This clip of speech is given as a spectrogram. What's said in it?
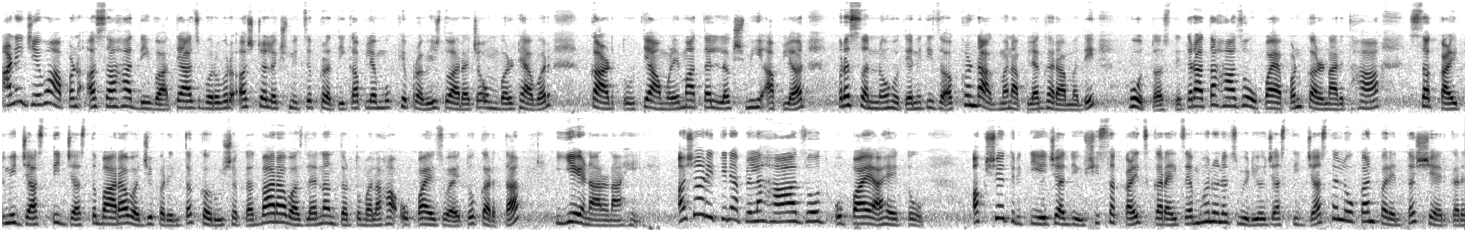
आणि जेव्हा आपण असा हा दिवा त्याचबरोबर अष्टलक्ष्मीचं प्रतीक आपल्या मुख्य प्रवेशद्वाराच्या उंबरठ्यावर काढतो त्यामुळे माता लक्ष्मी ही आपल्यावर प्रसन्न होते आणि तिचं अखंड आग आगमन आपल्या घरामध्ये होत असते. तर आता हा जो उपाय आपण करणार आहेत हा सकाळी तुम्ही जास्तीत जास्त बारा वाजेपर्यंत करू शकतात. बारा वाजल्यानंतर तुम्हाला हा उपाय जो आहे तो करता येणार नाही. अशा रीतीने आपल्याला हा जो उपाय आहे तो अक्षय तृतीयेच्या दिवशी सकाळीच करायचं आहे. म्हणूनच व्हिडिओ जास्तीत जास्त लोकांपर्यंत शेअर करा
